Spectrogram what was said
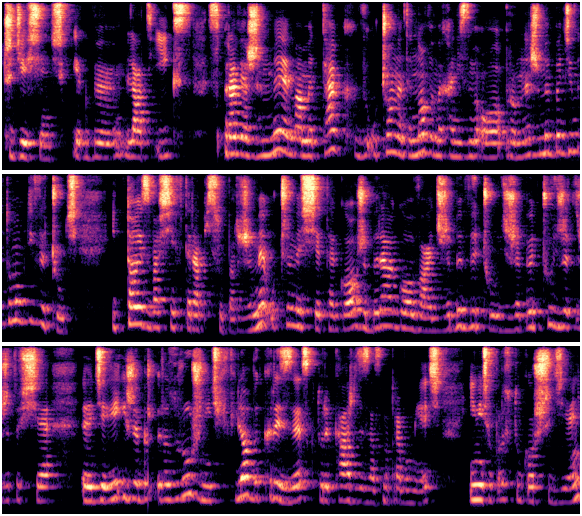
czy 10 jakby lat X, sprawia, że my mamy tak wyuczone te nowe mechanizmy obronne, że my będziemy to mogli wyczuć. I to jest właśnie w terapii super, że my uczymy się tego, żeby reagować, żeby wyczuć, żeby czuć, że, że coś się e, dzieje i żeby rozróżnić chwilowy kryzys, który każdy z nas ma prawo mieć i mieć po prostu gorszy dzień,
